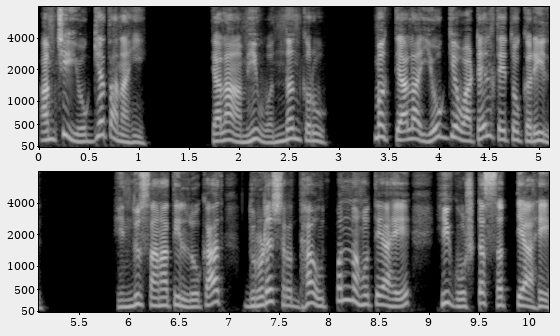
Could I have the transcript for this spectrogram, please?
आमची योग्यता नाही. त्याला आम्ही वंदन करू. मग त्याला योग्य वाटेल ते तो करील. हिंदुस्थानातील लोकात दृढ श्रद्धा उत्पन्न होते आहे ही गोष्ट सत्य आहे.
